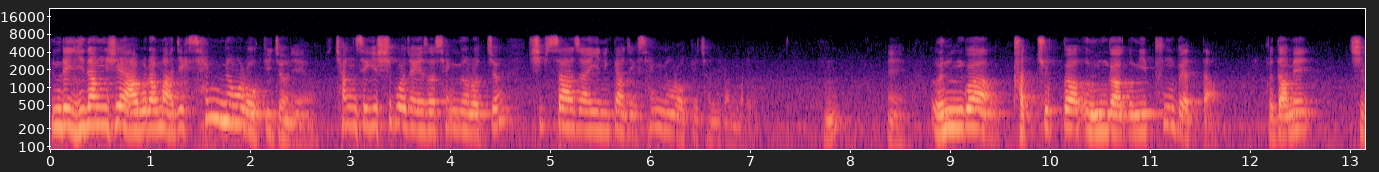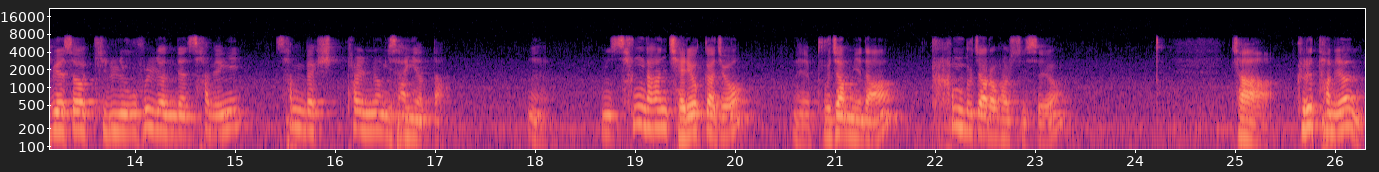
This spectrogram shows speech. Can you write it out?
근데 이 당시에 아브라함은 아직 생명을 얻기 전이에요. 창세기 15장에서 생명을 얻죠. 14장이니까 아직 생명을 얻기 전이란 말이에요. 음? 네. 은과 가축과 은가금이 풍부했다. 그 다음에 집에서 기르고 훈련된 사병이 318명 이상이었다. 네. 상당한 재력가죠. 네, 부자입니다. 큰 부자라고 할 수 있어요. 자, 그렇다면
